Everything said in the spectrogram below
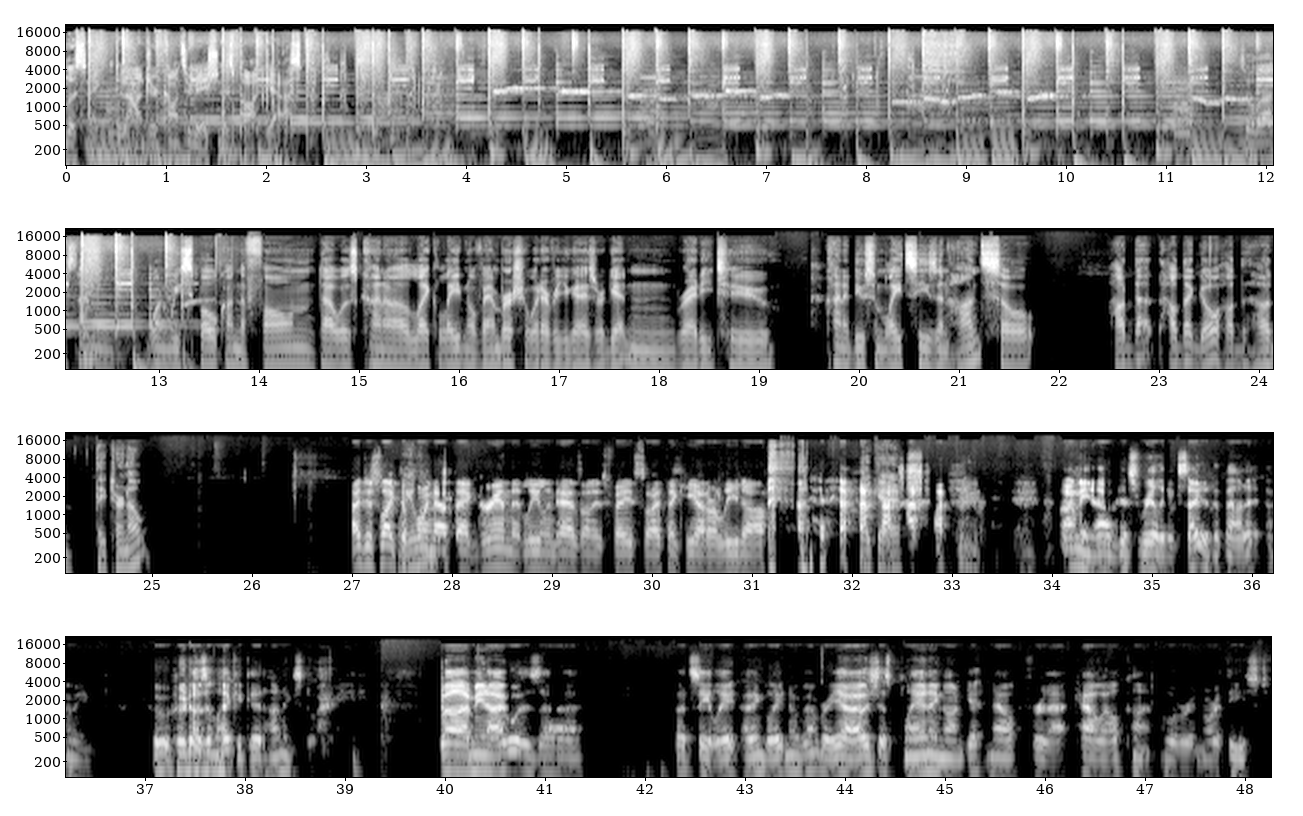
listening to the Hunter Conservationist Podcast. So last time when we spoke on the phone, that was kind of like late November, so whatever you guys were getting ready to kind of do some late season hunts. So how'd that how'd that go? How'd how'd they turn out? I just like to point out that grin that Leland has on his face, so I think he had our lead off. Okay. I mean, I'm just really excited about it. I mean, who who doesn't like a good hunting story? well, I mean, I was uh let's see, late I think late November. Yeah, I was just planning on getting out for that cow elk hunt over in northeast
